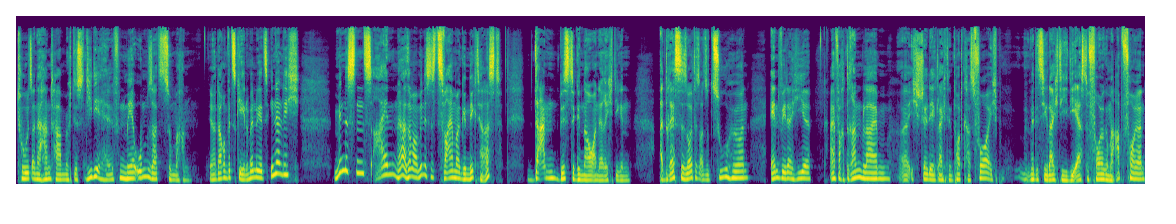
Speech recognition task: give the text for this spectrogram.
Tools an der Hand haben möchtest, die dir helfen, mehr Umsatz zu machen. Ja, darum wird's gehen. Und wenn du jetzt innerlich mindestens ein, ja, sagen wir mal, mindestens zweimal genickt hast, dann bist du genau an der richtigen Adresse. Solltest also zuhören, entweder hier einfach dranbleiben. Äh, ich stelle dir gleich den Podcast vor. Ich werde jetzt hier gleich die, die erste Folge mal abfeuern.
